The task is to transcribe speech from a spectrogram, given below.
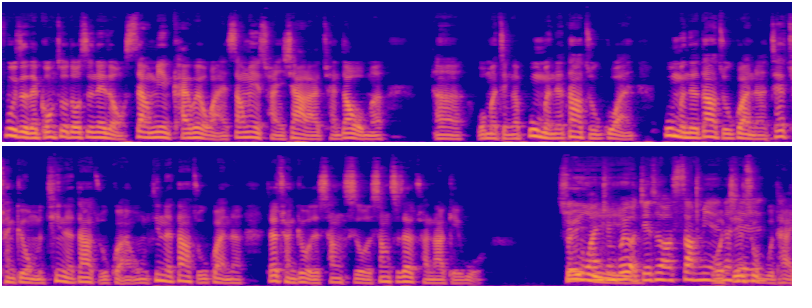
负责的工作都是那种上面开会完，上面传下来，传到我们呃我们整个部门的大主管，部门的大主管呢再传给我们 team 的大主管，我们 team 的大主管呢再传给我的上司，我的上司再传达给我，所以完全不会有接触到上面我接触不太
